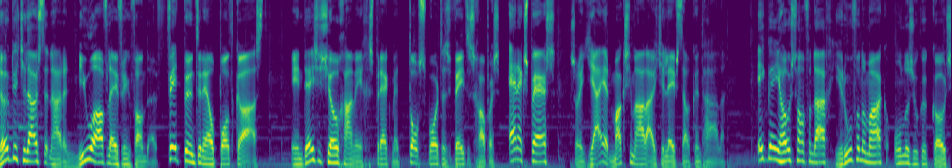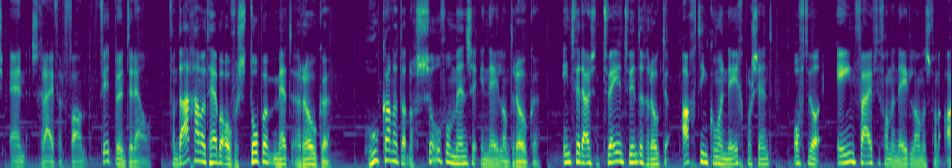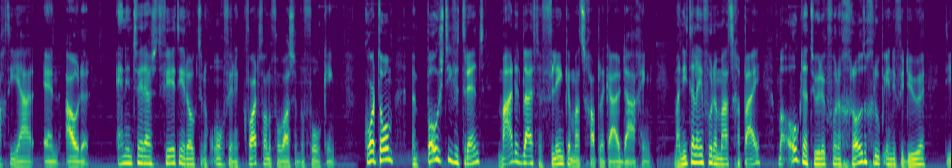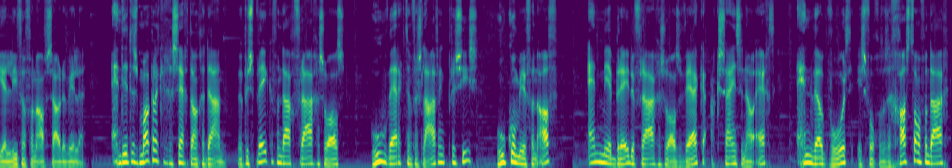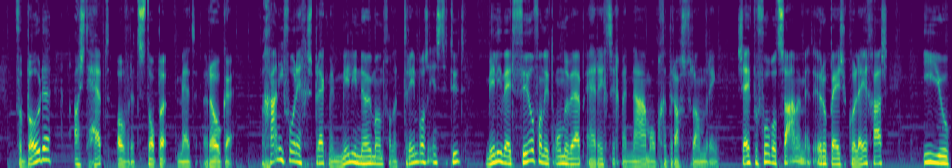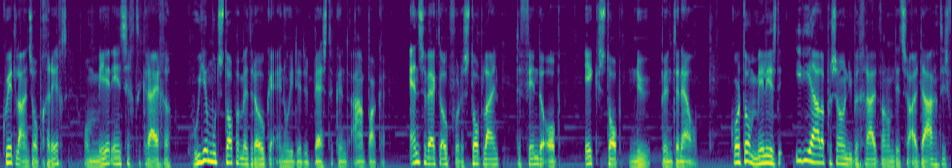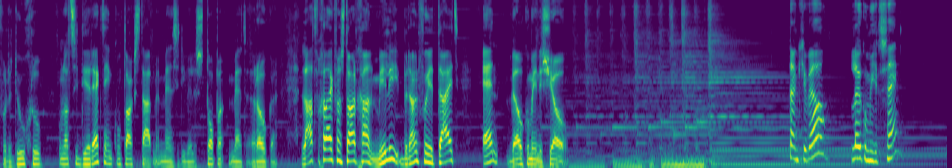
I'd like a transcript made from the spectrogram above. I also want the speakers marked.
Speaker 1: Leuk dat je luistert naar een nieuwe aflevering van de Fit.nl podcast. In deze show gaan we in gesprek met topsporters, wetenschappers en experts, zodat jij het maximale uit je leefstijl kunt halen. Ik ben je host van vandaag, Jeroen van der Mark, onderzoeker, coach en schrijver van Fit.nl. Vandaag gaan we het hebben over stoppen met roken. Hoe kan het dat nog zoveel mensen in Nederland roken? In 2022 rookte 18,9%, oftewel 1 vijfde van de Nederlanders van 18 jaar en ouder. En in 2014 rookte nog ongeveer een kwart van de volwassen bevolking. Kortom, een positieve trend, maar dit blijft een flinke maatschappelijke uitdaging. Maar niet alleen voor de maatschappij, maar ook natuurlijk voor een grote groep individuen die er liever van af zouden willen. En dit is makkelijker gezegd dan gedaan. We bespreken vandaag vragen zoals: hoe werkt een verslaving precies? Hoe kom je van af? En meer brede vragen zoals: werken accijnzen nou echt? En welk woord is volgens de gast van vandaag verboden als je het hebt over het stoppen met roken? We gaan hiervoor in gesprek met Millie Neumann van het Trimbos Instituut. Millie weet veel van dit onderwerp en richt zich met name op gedragsverandering. Ze heeft bijvoorbeeld samen met Europese collega's EU Quitlines opgericht om meer inzicht te krijgen hoe je moet stoppen met roken en hoe je dit het beste kunt aanpakken. En ze werkt ook voor de stoplijn te vinden op ikstopnu.nl. Kortom, Millie is de ideale persoon die begrijpt waarom dit zo uitdagend is voor de doelgroep, omdat ze direct in contact staat met mensen die willen stoppen met roken. Laten we gelijk van start gaan. Millie, bedankt voor je tijd en welkom in de show.
Speaker 2: Dankjewel. Leuk om hier te zijn.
